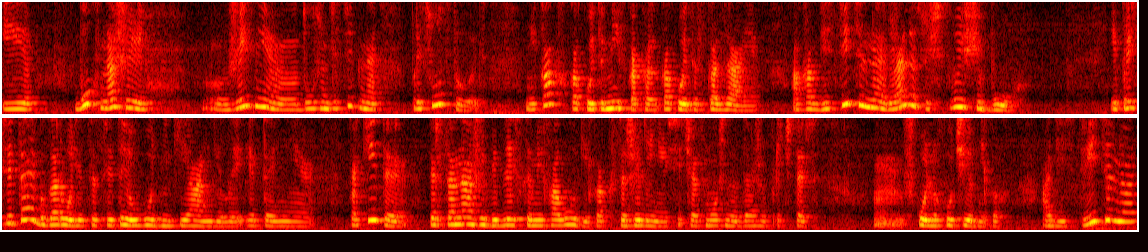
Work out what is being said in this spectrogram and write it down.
И Бог в нашей жизни должен действительно присутствовать не как какой-то миф, как какое-то сказание, а как действительно реально существующий Бог. И Пресвятая Богородица, святые угодники и ангелы – это не какие-то персонажи библейской мифологии, как, к сожалению, сейчас можно даже прочитать в школьных учебниках, а действительно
